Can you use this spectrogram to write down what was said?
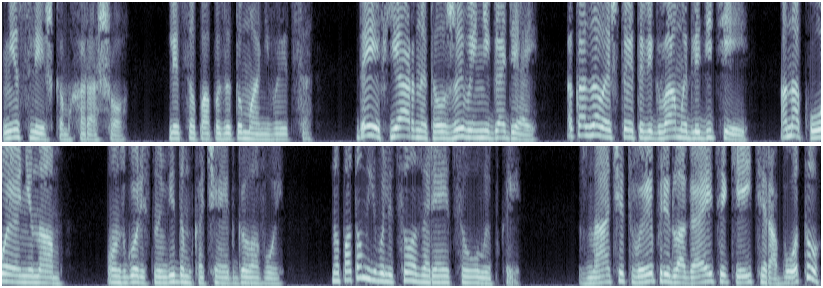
«Не слишком хорошо». Лицо папы затуманивается. «Дэйв Ярнет — лживый негодяй. Оказалось, что это вигвамы для детей. А на кое они нам?» Он с горестным видом качает головой. Но потом его лицо озаряется улыбкой. «Значит, вы предлагаете Кейти работу?»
